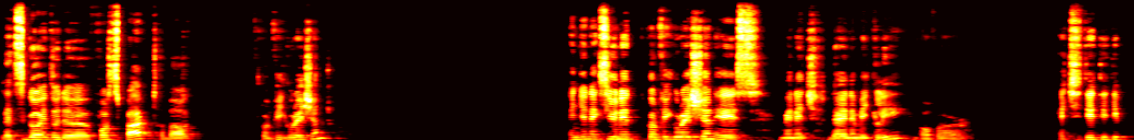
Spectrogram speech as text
Let's go into the first part about configuration. Nginx unit configuration is managed dynamically over HTTP,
